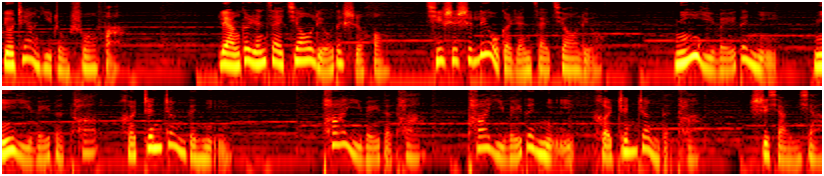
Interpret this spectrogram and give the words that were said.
有这样一种说法：两个人在交流的时候，其实是六个人在交流。你以为的你，你以为的他和真正的你，他以为的他，他以为的你和真正的他，试想一下，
